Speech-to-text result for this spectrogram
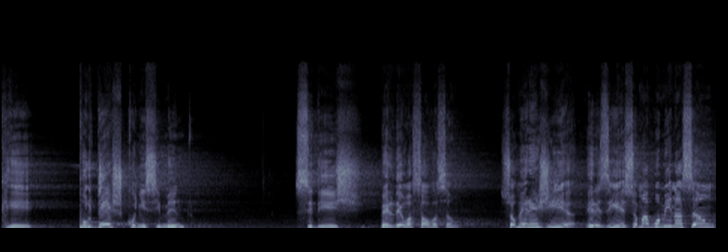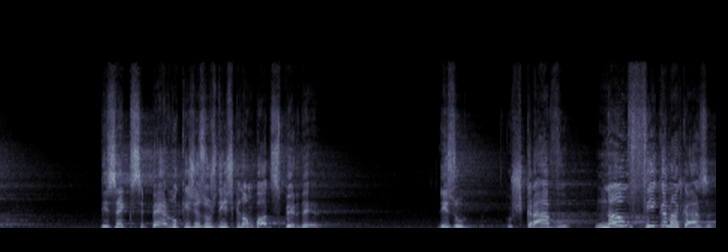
que, por desconhecimento, se diz perdeu a salvação. Isso é uma heresia, heresia, isso é uma abominação. Dizer que se perde o que Jesus disse que não pode se perder. Diz o, o escravo, não fica na casa.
